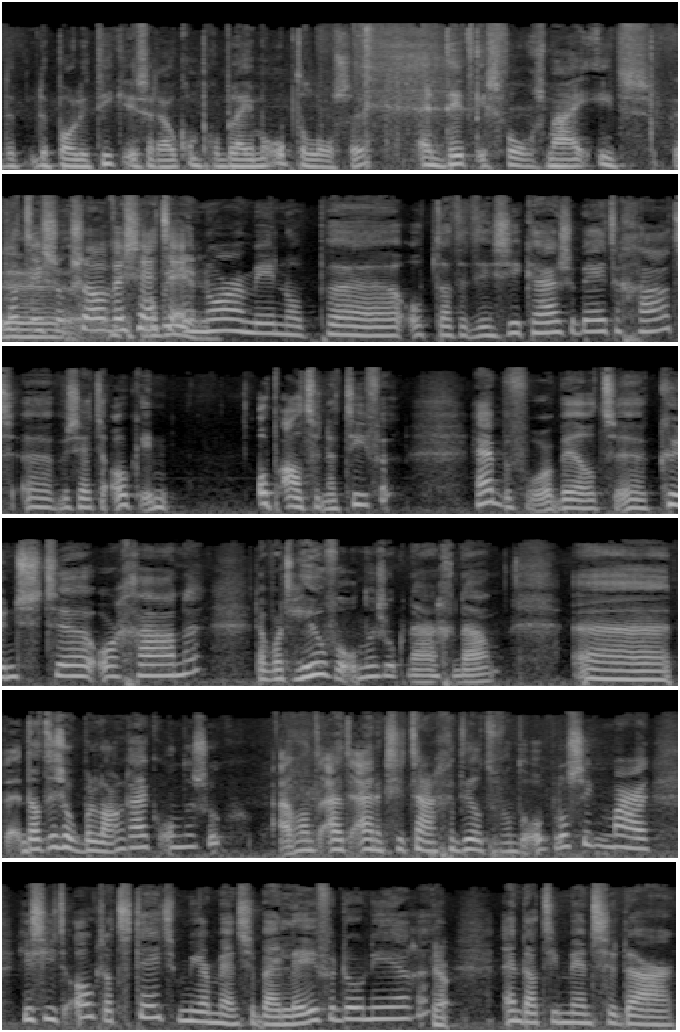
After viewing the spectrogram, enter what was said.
de, de politiek is er ook om problemen op te lossen. En dit is volgens mij iets Dat eh, is ook zo. om We te zetten proberen. enorm in op, eh, op dat het in ziekenhuizen beter gaat. Eh, we zetten ook in op alternatieven. Hè, bijvoorbeeld eh, kunstorganen. Daar wordt heel veel onderzoek naar gedaan. Eh, dat is ook belangrijk onderzoek. Uh, Want uiteindelijk zit daar een gedeelte van de oplossing. Maar je ziet ook dat steeds meer mensen bij leven doneren. Ja. En dat die mensen daar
